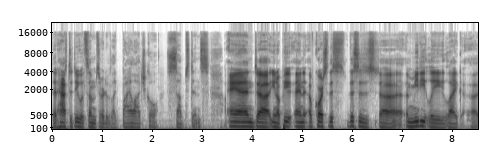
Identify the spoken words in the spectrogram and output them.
that has to do with some sort of like biological substance, and uh, you know, and of course this this is uh, immediately like uh,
